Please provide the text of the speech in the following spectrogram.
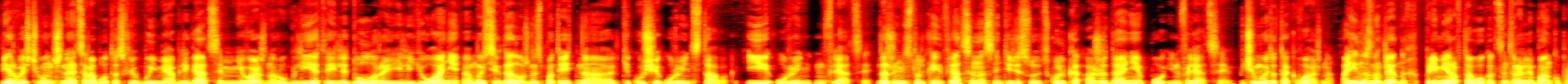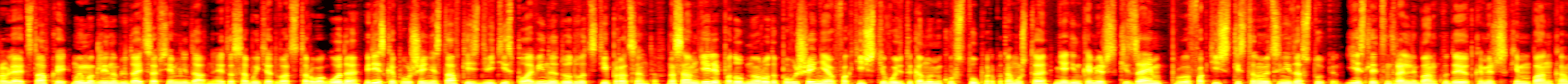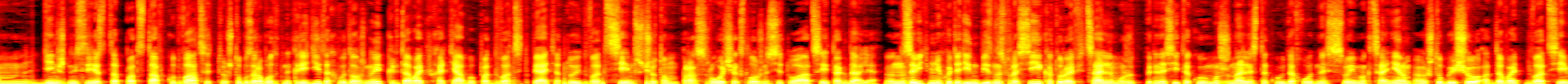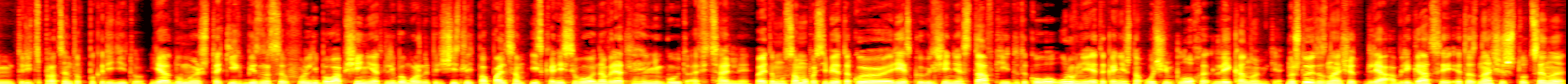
Первое, с чего начинается работа с любыми облигациями, неважно, рубли это или доллары или юани, мы всегда должны смотреть на текущий уровень ставок и уровень инфляции. Даже не столько инфляция нас интересует, сколько ожидания по инфляции. Почему это так важно? Один из наглядных примеров того, как Центральный банк управляет ставкой, мы могли наблюдать совсем недавно. Это событие 2022 года, резкое повышение ставки с 9,5 до 20%. На самом деле, подобного рода повышение фактически вводит экономику в ступор, потому что ни один коммерческий займ фактически становится недоступен. Если Центральный банк выдает коммерческим банкам денежные средства под ставку 20, то чтобы заработать на кредитах, вы должны кредитовать хотя бы под 25, а то и 27 с учетом просрочек, сложной ситуации и так далее. Назовите мне хоть один бизнес в России, который официально может приносить такую маржинальность, такую доходность своим акционерам, э, чтобы еще отдавать 27-30% по кредиту. Я думаю, что таких бизнесов либо вообще нет, либо можно перечислить по пальцам, и, скорее всего, навряд ли они будут официальные. Поэтому само по себе такое резкое увеличение ставки до такого уровня, это, конечно, очень плохо для экономики рынке. Но что это значит для облигаций? Это значит, что цены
